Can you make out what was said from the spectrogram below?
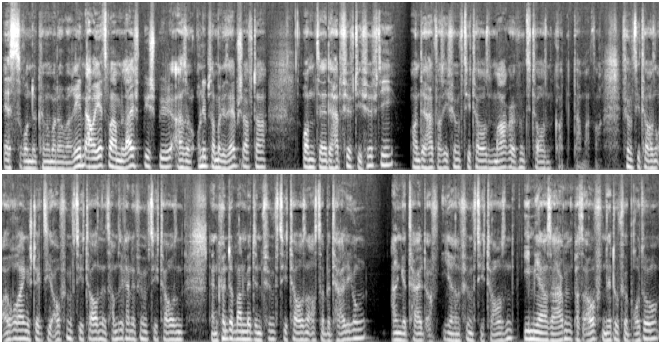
Essrunde können wir mal darüber reden. Aber jetzt mal im Live-Beispiel. Also unliebsamer Gesellschafter und äh, der hat 50-50 und der hat, was ich, 50.000 Mark oder 50.000, Gott, damals noch, 50.000 Euro reingesteckt, sie auch 50.000, jetzt haben sie keine 50.000. Dann könnte man mit den 50.000 aus der Beteiligung angeteilt auf ihren 50.000, ihm ja sagen, pass auf, netto für brutto,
